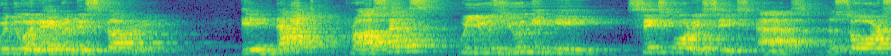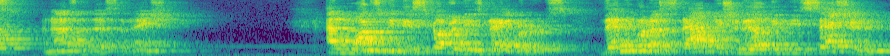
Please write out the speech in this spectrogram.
we do a neighbor discovery. In that process, we use UDP 646 as the source and as the destination. And once we discover these neighbors, then we're going to establish an LDP session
